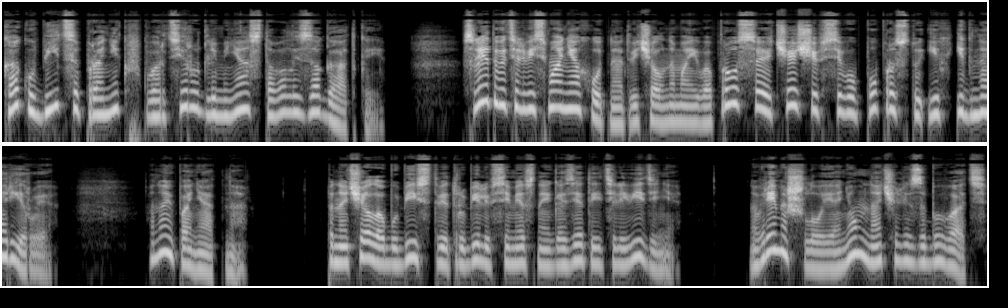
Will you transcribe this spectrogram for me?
Как убийца проник в квартиру, для меня оставалось загадкой. Следователь весьма неохотно отвечал на мои вопросы, чаще всего попросту их игнорируя. Оно и понятно. Поначалу об убийстве трубили все местные газеты и телевидение, но время шло, и о нем начали забывать.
